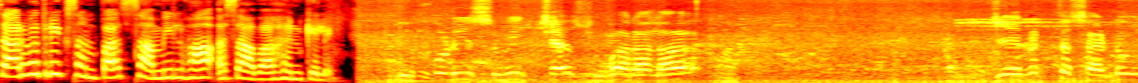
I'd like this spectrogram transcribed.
सार्वत्रिक संपात सामील व्हा असं आवाहन केले. एकोणीस वीसच्या सुमाराला जे रक्त सांडून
